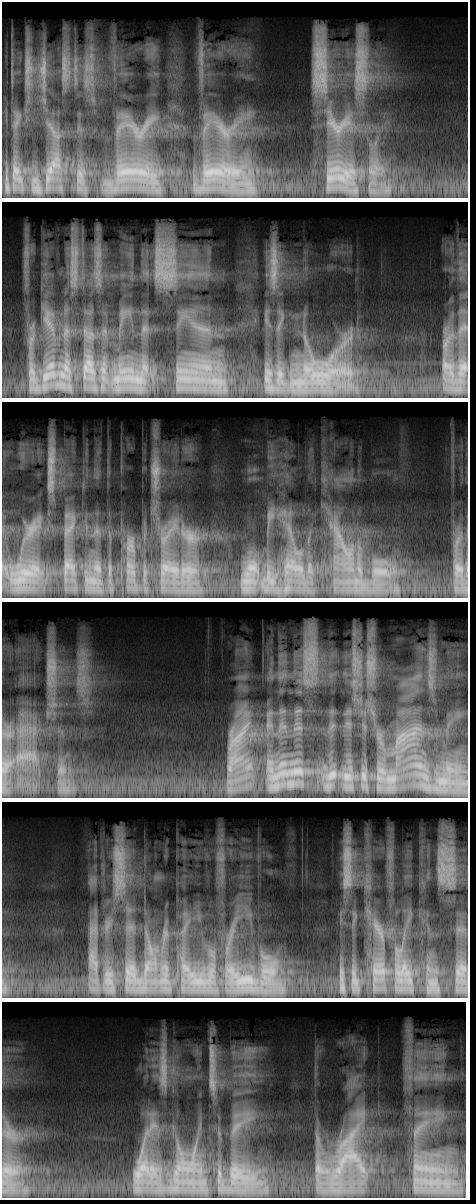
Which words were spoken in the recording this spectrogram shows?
He takes justice very, very seriously. Forgiveness doesn't mean that sin is ignored or that we're expecting that the perpetrator won't be held accountable for their actions. Right? And then this, this just reminds me, after he said, Don't repay evil for evil, he said, Carefully consider what is going to be the right thing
